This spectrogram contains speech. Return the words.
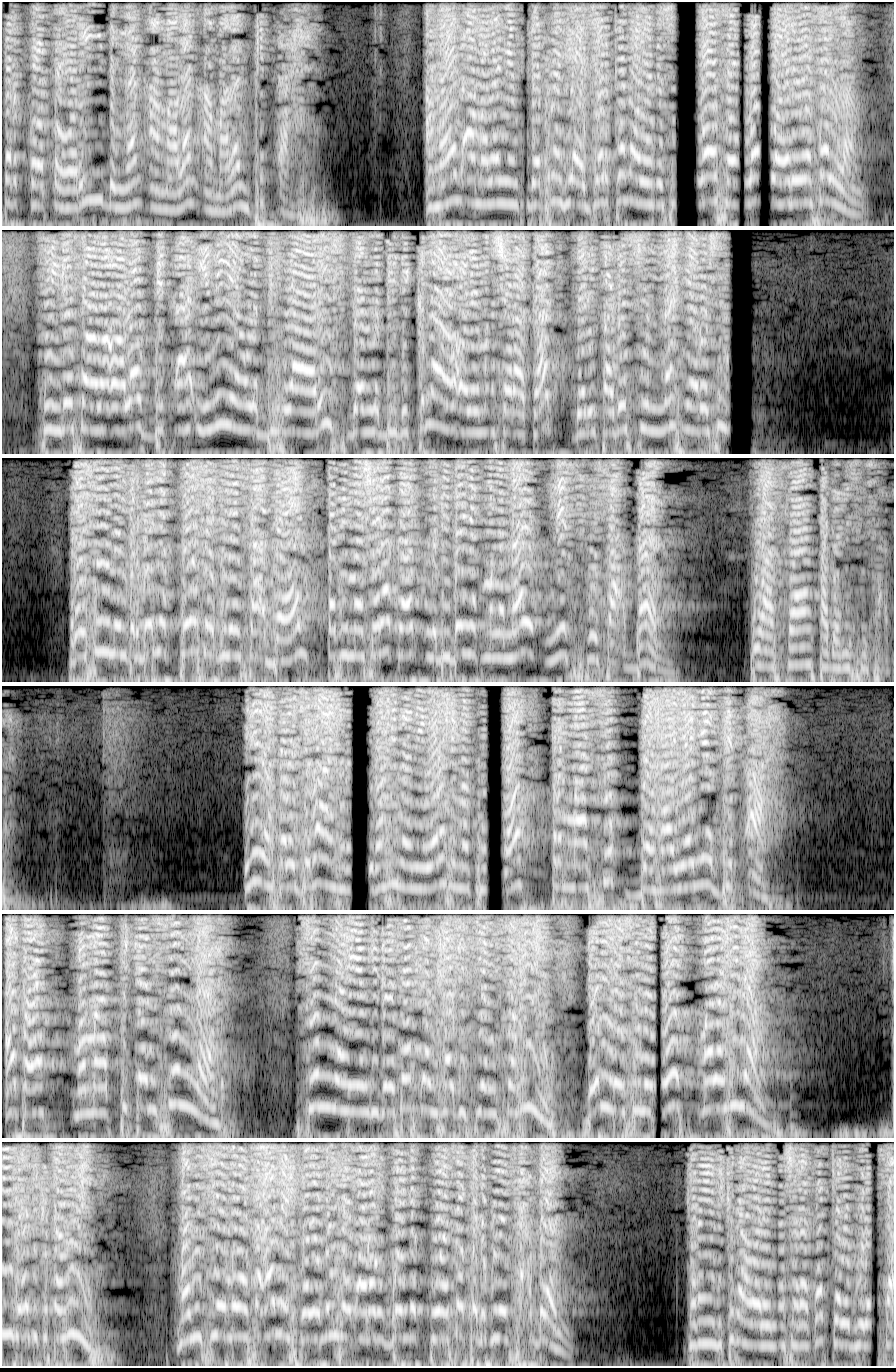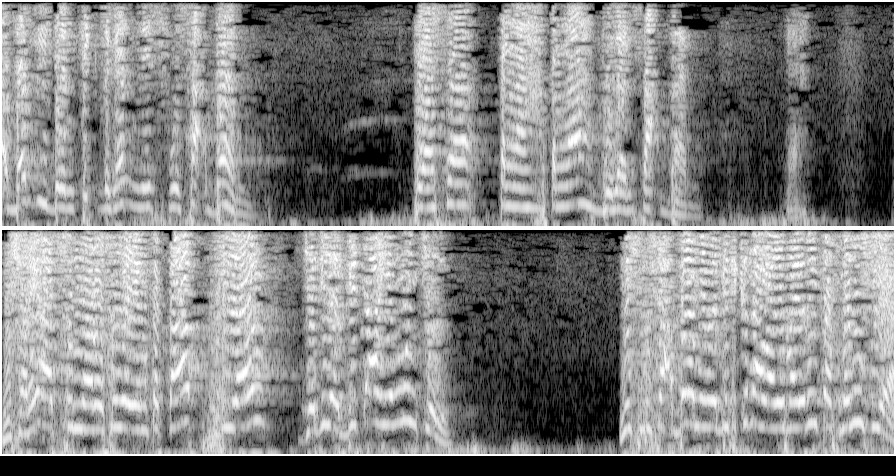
terkotori dengan amalan-amalan bid'ah. Amalan-amalan yang tidak pernah diajarkan oleh Rasulullah SAW. Sehingga seolah-olah bid'ah ini yang lebih laris dan lebih dikenal oleh masyarakat daripada sunnahnya Rasul. Rasul memperbanyak puasa bulan Sa'ban, tapi masyarakat lebih banyak mengenal nisfu Sa'ban. Puasa pada nisfu Sa'ban. Inilah para jemaah rahimani wa rahimakumullah termasuk bahayanya bid'ah. Apa? Mematikan sunnah sunnah yang didasarkan hadis yang sahih dari Rasulullah malah hilang. Tidak diketahui. Manusia merasa aneh kalau melihat orang banyak puasa pada bulan Sa'ban. Karena yang dikenal oleh masyarakat kalau bulan Sa'ban identik dengan nisfu Sa'ban. Puasa tengah-tengah bulan Sa'ban. Ya. Di syariat sunnah Rasulullah yang tetap hilang, jadilah bid'ah yang muncul. Nisfu Sya'ban yang lebih dikenal oleh mayoritas manusia.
